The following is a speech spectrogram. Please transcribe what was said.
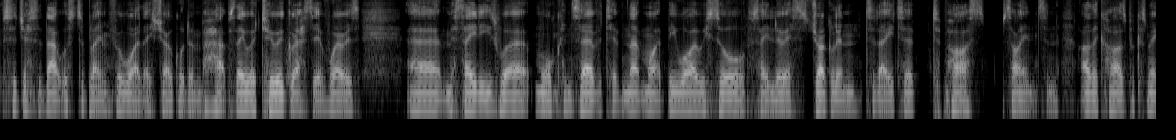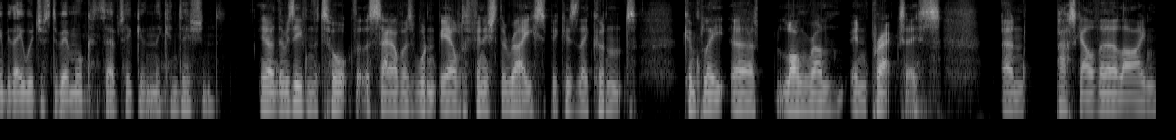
suggested that was to blame for why they struggled and perhaps they were too aggressive, whereas uh, Mercedes were more conservative. And that might be why we saw, say, Lewis struggling today to, to pass Sainz and other cars because maybe they were just a bit more conservative given the conditions. You know, there was even the talk that the Saubers wouldn't be able to finish the race because they couldn't complete a long run in practice. And Pascal Wehrlein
